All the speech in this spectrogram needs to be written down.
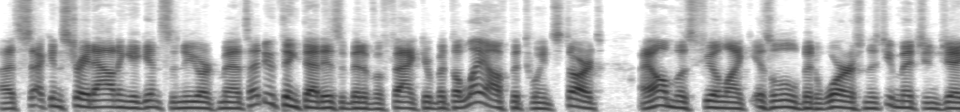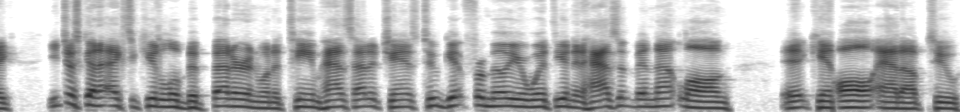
A second straight outing against the New York Mets. I do think that is a bit of a factor, but the layoff between starts, I almost feel like is a little bit worse. And as you mentioned, Jake, you just got to execute a little bit better. And when a team has had a chance to get familiar with you and it hasn't been that long, it can all add up to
